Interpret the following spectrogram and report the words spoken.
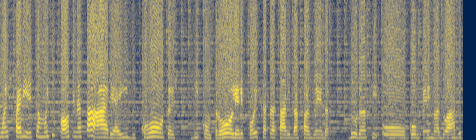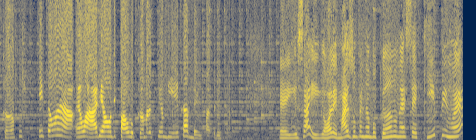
uma experiência muito forte nessa área aí de contas, de controle. Ele foi secretário da Fazenda durante o governo Eduardo Campos. Então é, é uma área onde Paulo Câmara se ambienta bem, Patrícia. É isso aí. Olha, mais um pernambucano nessa equipe, não é?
